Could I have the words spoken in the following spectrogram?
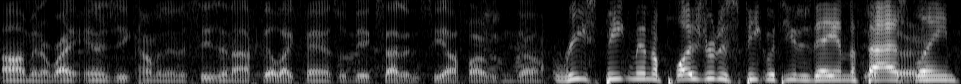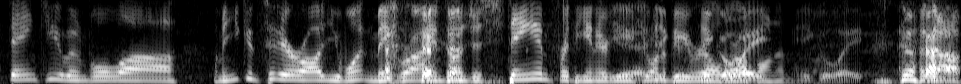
Um, and the right energy coming in the season, I feel like fans would be excited to see how far we can go. Reece Beekman, a pleasure to speak with you today in the Yes, fast sir. lane. Thank you, and we'll. Uh, I mean, you can sit here all you want and make Ryan Dunn just stand for the interview if you want to be could- real rough wait. on him. He could wait. no,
